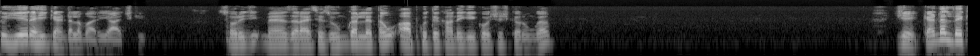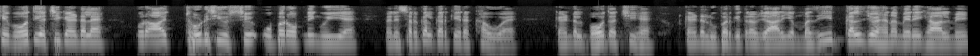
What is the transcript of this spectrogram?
तो ये रही कैंडल हमारी आज की। सॉरी जी, मैं जरा इसे जूम कर लेता हूँ। आपको दिखाने की कोशिश करूँगा। ये कैंडल देखें, बहुत ही अच्छी कैंडल है। और आज थोड़ी सी उससे ऊपर ओपनिंग हुई है। मैंने सर्कल करके रखा हुआ है। कैंडल बहुत अच्छी है। कैंडल ऊपर की तरफ़ जा रही है। मजीद कल जो है ना मेरे ख्याल में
